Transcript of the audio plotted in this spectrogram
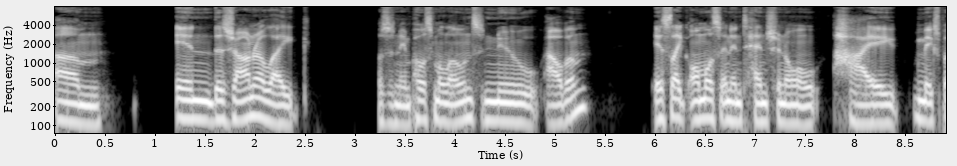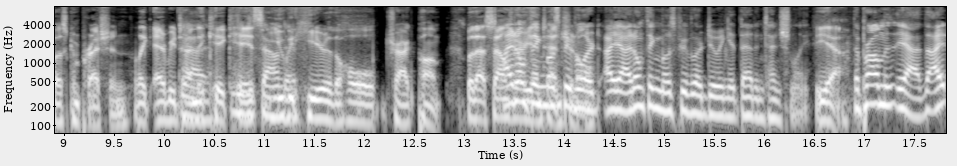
um, in the genre, like what's his name, Post Malone's new album, it's like almost an intentional high mix bus compression. Like every time Yeah, the kick hits, you could it. hear the whole track pump. But that sounds. I don't think most people are. I, I don't think most people are doing it that intentionally. Yeah. The problem is, yeah, I,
